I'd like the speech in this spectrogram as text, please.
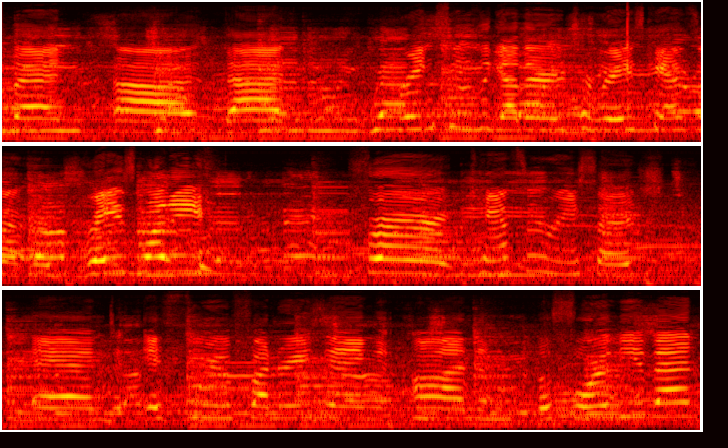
event uh, that brings people together to raise cancer, raise money for cancer research, and it's through fundraising on before the event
